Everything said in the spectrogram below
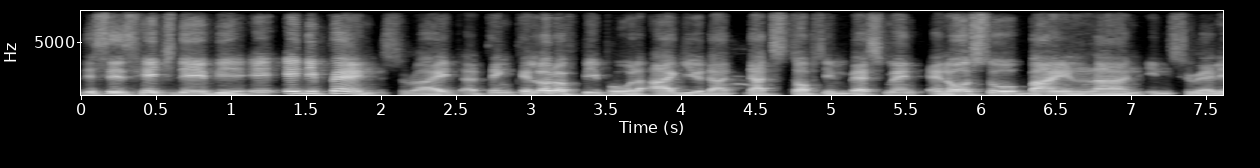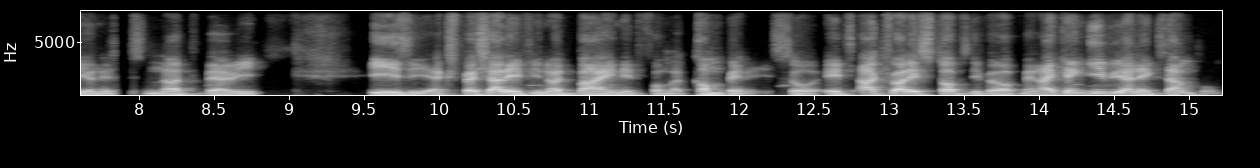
this is HDB. It, it, depends, right? I think a lot of people will argue that that stops investment and also buying land in Sierra Leone is not very easy, especially if you're not buying it from a company. So it actually stops development. I can give you an example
